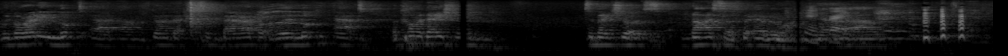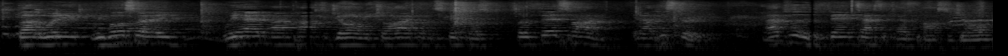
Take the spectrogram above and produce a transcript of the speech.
We've already looked at um, going back to Simbara, but we're looking at accommodation to make sure it's nicer for everyone. Yeah, great. Um, but we, we've also, we had um, Pastor Joel try come and speak to us for the first time in our history. Absolutely fantastic to have Pastor Joel.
